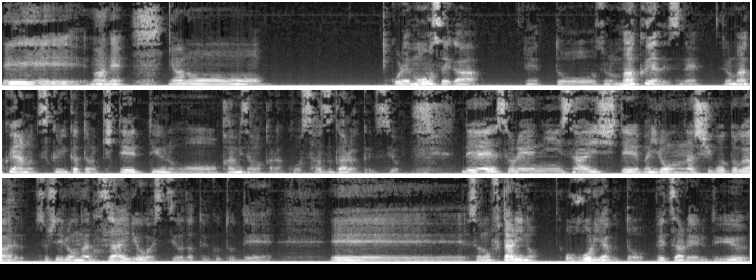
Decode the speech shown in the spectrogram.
ええー、まあね、あのー、これ、モーセが、えっと、その幕屋ですね。その幕屋の作り方の規定っていうのを神様からこう授かるわけですよ。で、それに際して、まあ、いろんな仕事がある。そしていろんな材料が必要だということで、えー、その二人のオホリアブとベツァルエルという、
